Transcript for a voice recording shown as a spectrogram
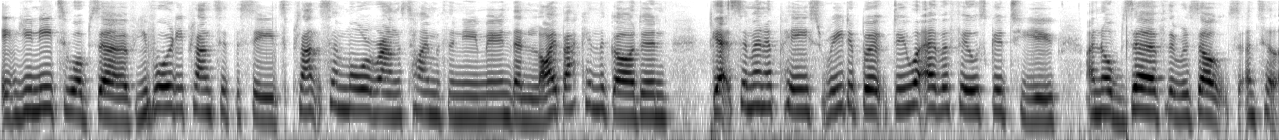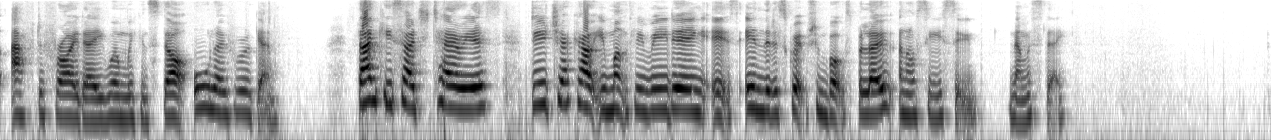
It, you need to observe. You've already planted the seeds. Plant some more around the time of the new moon, then lie back in the garden, get some inner peace, read a book, do whatever feels good to you, and observe the results until after Friday when we can start all over again. Thank you, Sagittarius. Do check out your monthly reading. It's in the description box below, and I'll see you soon. Namaste.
